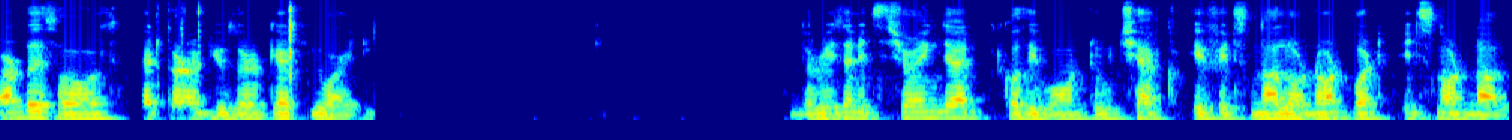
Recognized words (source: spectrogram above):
Firebase auth get current user get UID the reason it's showing that because we want to check if it's null or not but it's not null.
